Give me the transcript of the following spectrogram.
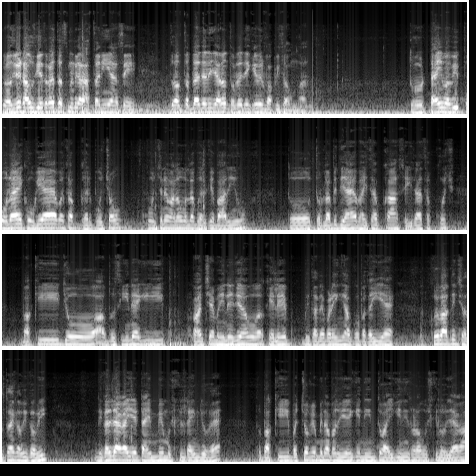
रोजगेट हाउस ये तो दस मिनट का रास्ता नहीं है यहाँ से। तो अब तबला देने जा रहा हूँ, तबला देके फिर वापिस आऊँगा। तो टाइम अभी पौना एक हो गया है, बस अब घर पहुँचा हूँ पहुँचने वाला हूँ मतलब घर के बाहर ही हूँ। तो तबला भी दिया है भाई साहब का, सही रहा सब कुछ। बाकी जो अब सीन है कि पाँच छः महीने जो है वो अकेले बिताने पड़ेंगे, आपको पता ही है। कोई बात नहीं, चलता है कभी कभी निकल जाएगा ये टाइम भी, मुश्किल टाइम जो है। तो बाकी बच्चों के बिना बस ये है कि नींद तो आएगी नहीं, थोड़ा मुश्किल हो जाएगा।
